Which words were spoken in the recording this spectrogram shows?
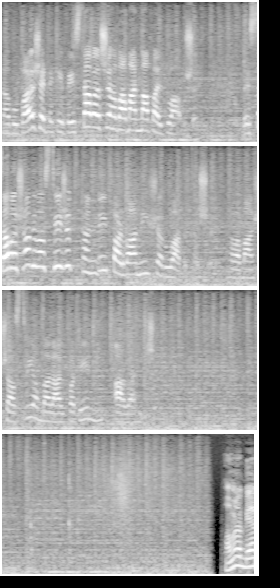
નવું વર્ષ એટલે કે બેસતા વર્ષે હવામાનમાં પલટો આવશે. બેસતા વર્ષના દિવસથી જ ઠંડી પડવાની શરૂઆત થશે. હવામાન શાસ્ત્રી અંબાલાલ પટેલની આગાહી છે. હમણાં બે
